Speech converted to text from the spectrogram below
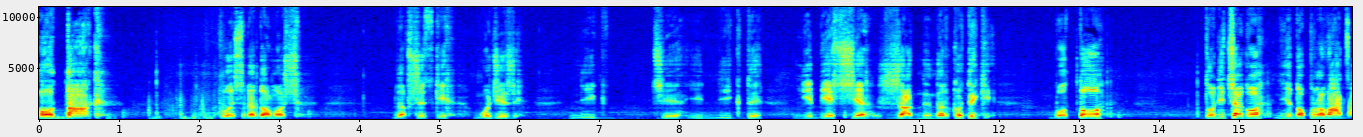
O tak! Tu jest wiadomość dla wszystkich młodzieży. Nigdzie i nigdy nie bierzcie żadne narkotyki, bo to do niczego nie doprowadza.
